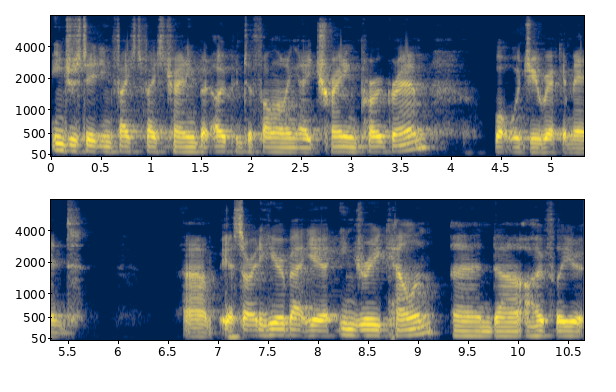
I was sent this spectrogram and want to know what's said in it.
interested in face to face training but open to following a training program, what would you recommend? Um, yeah, sorry to hear about your injury, Callum, and uh, hopefully you're,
